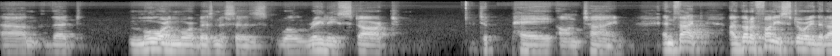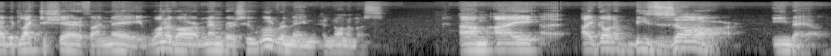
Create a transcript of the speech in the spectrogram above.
um, that more and more businesses will really start to pay on time. In fact i've got a funny story that i would like to share if i may. One of our members who will remain anonymous um, i i got a bizarre email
